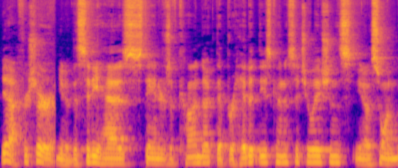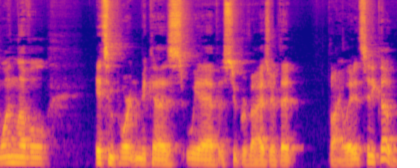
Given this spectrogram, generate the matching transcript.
Yeah, for sure. You know, the city has standards of conduct that prohibit these kind of situations. You know, so on one level, it's important because we have a supervisor that violated city code.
